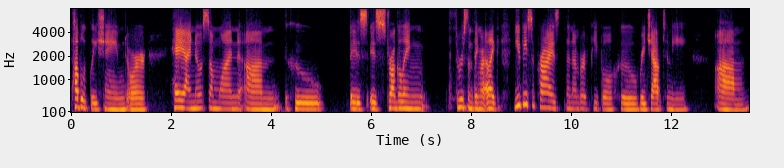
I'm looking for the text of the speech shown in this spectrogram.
publicly shamed," or "Hey, I know someone um, who is is struggling through something." Like you'd be surprised the number of people who reach out to me um,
